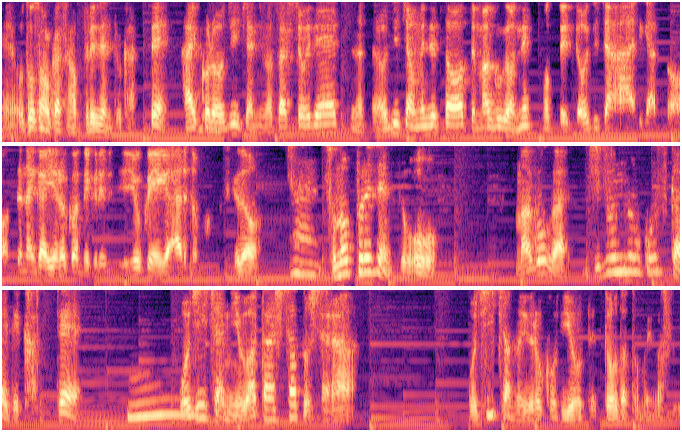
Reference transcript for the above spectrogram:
えーお父さんお母さんがプレゼント買って、はい、これおじいちゃんに渡しておいでってなったら、おじいちゃんおめでとうって孫がね、持って行って、おじいちゃんありがとうってなんか喜んでくれるっていうよく映画あると思うんですけど、はい。そのプレゼントを孫が自分のお小遣いで買って、おじいちゃんに渡したとしたら、おじいちゃんの喜びようってどうだと思います？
